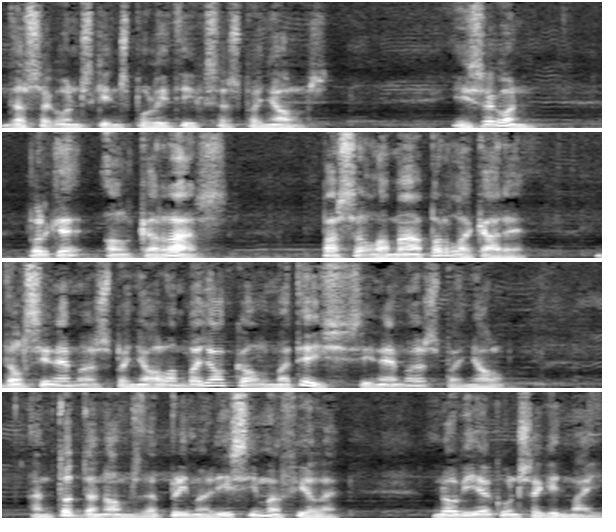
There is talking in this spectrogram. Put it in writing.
de segons quins polítics espanyols. I segon, perquè el Carràs passa la mà per la cara del cinema espanyol amb allò que el mateix cinema espanyol, amb tot de noms de primeríssima fila, no havia aconseguit mai.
